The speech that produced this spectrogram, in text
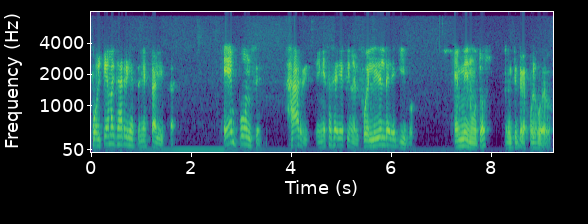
¿Por qué Mike Harris está en esta lista? En Ponce, Harris en esa serie final fue el líder del equipo En minutos, 33 por juego.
